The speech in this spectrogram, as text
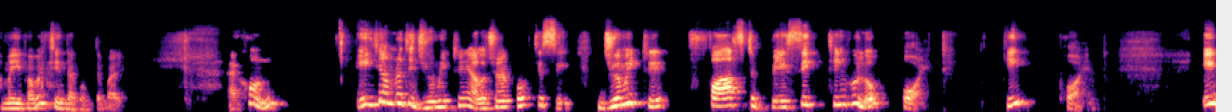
আমি এইভাবে চিন্তা করতে পারি। এখন, এই যে আমরা যে জিওমেট্রি নিয়ে আলোচনা করতেছি জিওমেট্রির ফার্স্ট বেসিক থিং হলো পয়েন্ট কি? পয়েন্ট এই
